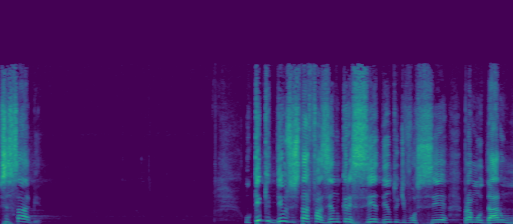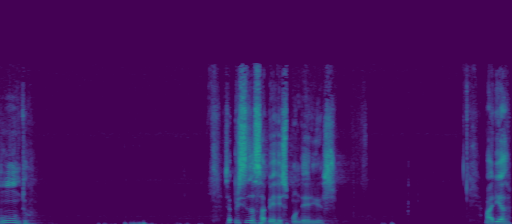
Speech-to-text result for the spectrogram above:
Você sabe. O que, que Deus está fazendo crescer dentro de você para mudar o mundo? Você precisa saber responder isso. Maria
